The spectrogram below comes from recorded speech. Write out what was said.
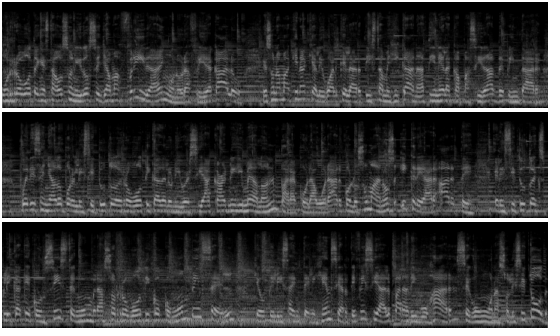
Un robot en Estados Unidos se llama Frida en honor a Frida Kahlo. Es una máquina que al igual que la artista mexicana tiene la capacidad de pintar. Fue diseñado por el Instituto de Robótica de la Universidad Carnegie Mellon para colaborar con los humanos y crear arte. El instituto explica que consiste en un brazo robótico con un pincel que utiliza inteligencia artificial para dibujar según una solicitud.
